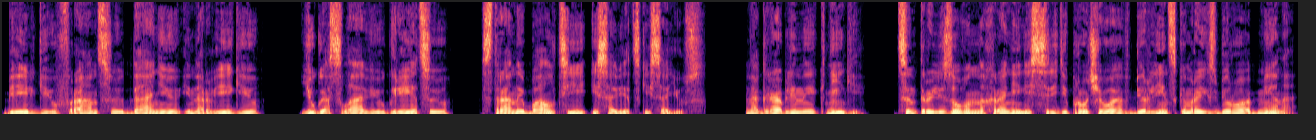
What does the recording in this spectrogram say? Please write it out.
Бельгию, Францию, Данию и Норвегию, Югославию, Грецию, страны Балтии и Советский Союз. Награбленные книги централизованно хранились, среди прочего, в Берлинском рейхсбюро обмена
